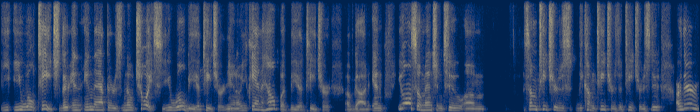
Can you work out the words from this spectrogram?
you will teach there in, in that there's no choice you will be a teacher you know you can't help but be a teacher of god and you also mentioned too um, some teachers become teachers of teachers. Do are there?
